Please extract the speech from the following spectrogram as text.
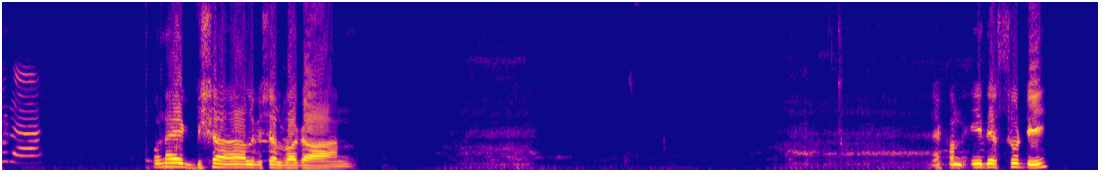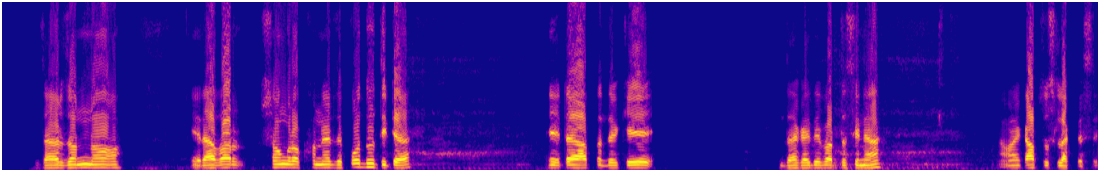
পুরা অনেক বিশাল বিশাল বাগান। এখন ঈদের ছুটি, যার জন্য এর আবার সংরক্ষণের যে পদ্ধতিটা, এটা আপনাদেরকে দেখাইতে পারতেছি না। অনেক আফসোস লাগতেছে।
